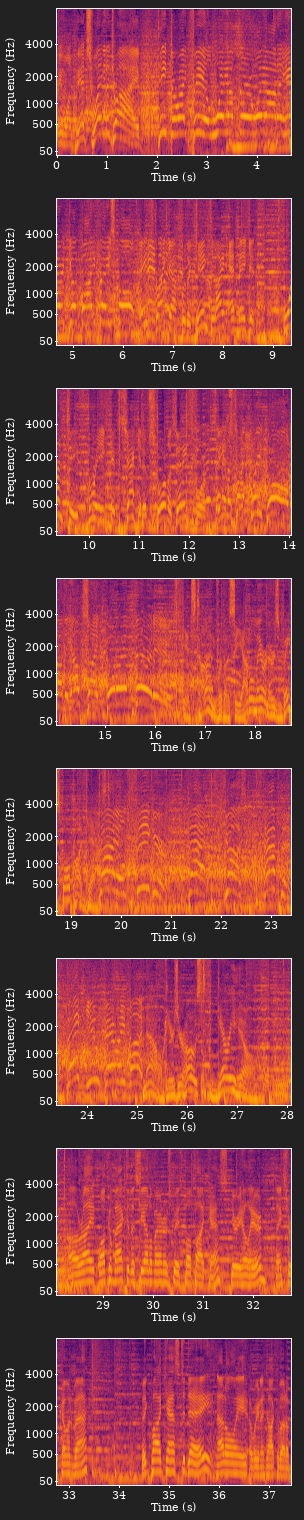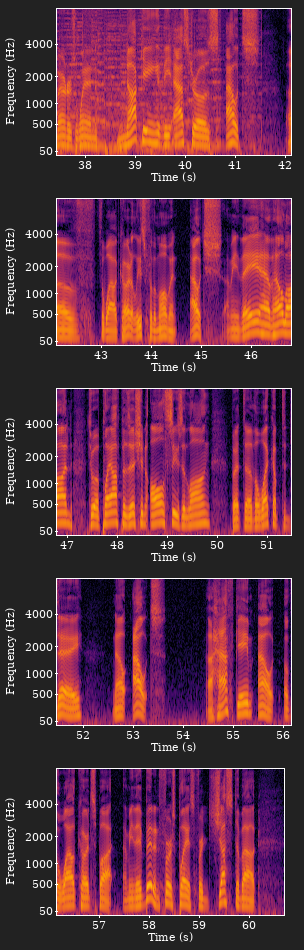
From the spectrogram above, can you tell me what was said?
3-1 pitch, swing and a drive, deep to right field, way up there, way out of here. Goodbye baseball. Eight strikeouts for the King tonight and make it 23 consecutive scoreless innings for Felix. Strike three called on the outside corner, and there it is. It's time for the Seattle Mariners Baseball Podcast. Kyle Seager! That just happened! Thank you very much! Now, here's your host, Gary Hill. All right, welcome back to the Seattle Mariners Baseball Podcast. Gary Hill here. Thanks for coming back. Big podcast today. Not only are we going to talk about a Mariners win, knocking the Astros out of the wild card, at least for the moment. Ouch. I mean, they have held on to a playoff position all season long, but uh, they'll wake up today now out, a half game out of the wild card spot. I mean, they've been in first place for just about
